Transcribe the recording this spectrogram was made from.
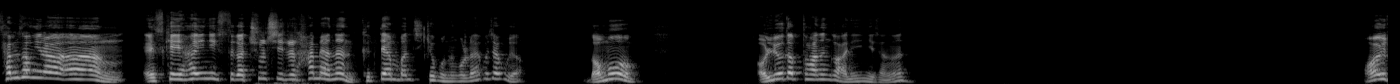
삼성이랑 SK 하이닉스가 출시를 하면은 그때 한번 지켜보는 걸로 해보자고요. 너무 얼리어답터 하는 거 아닌 이상은 아이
